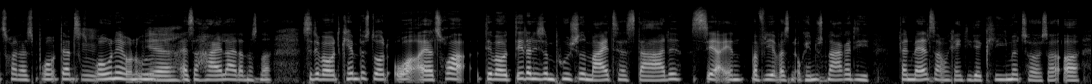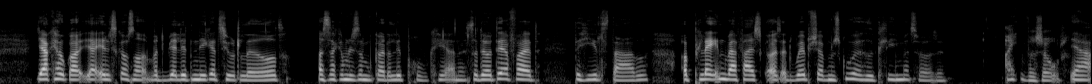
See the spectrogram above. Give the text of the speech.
tror jeg, der er sprog, dansk Mm. sprognævn ud, yeah. altså highlighterne og sådan noget. Så det var jo et kæmpestort ord, og jeg tror, det var jo det, der ligesom pushede mig til at starte serien, var fordi jeg var sådan, okay, nu snakker de fandme alle sammen omkring de der klimatosser, og jeg kan jo godt, jeg elsker jo sådan noget, hvor det bliver lidt negativt lavet, og så kan man ligesom gøre det lidt provokerende. Så det var derfor, at det hele startede. Og planen var faktisk også, at webshoppen skulle have heddet Klimatosse. Ej, hvor sjovt. Ja,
